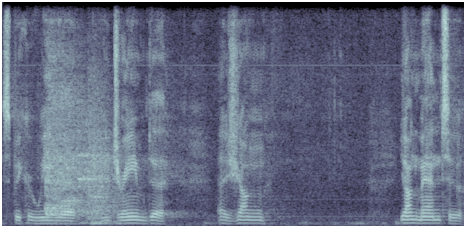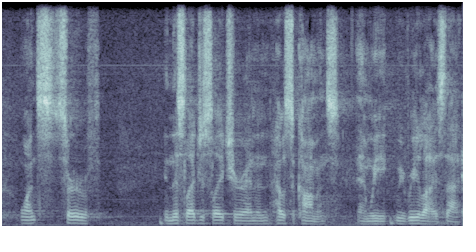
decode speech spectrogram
Speaker, we we dreamed as young young men to once serve in this legislature and in House of Commons and we, we realize that.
